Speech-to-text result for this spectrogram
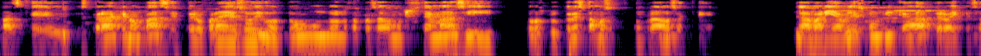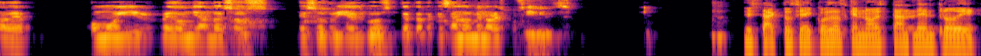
más que esperar que no pase. Pero para eso, digo, todo el mundo nos ha pasado muchos temas y todos los productores estamos acostumbrados a que la variable es complicada, pero hay que saber cómo ir redondeando esos, esos riesgos y tratar de que sean los menores posibles. Exacto, si hay cosas que no están dentro de,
